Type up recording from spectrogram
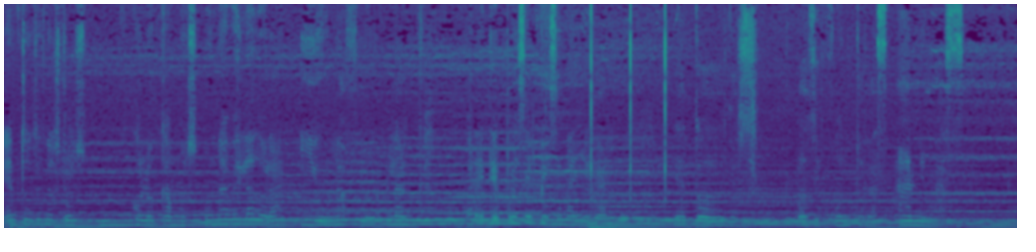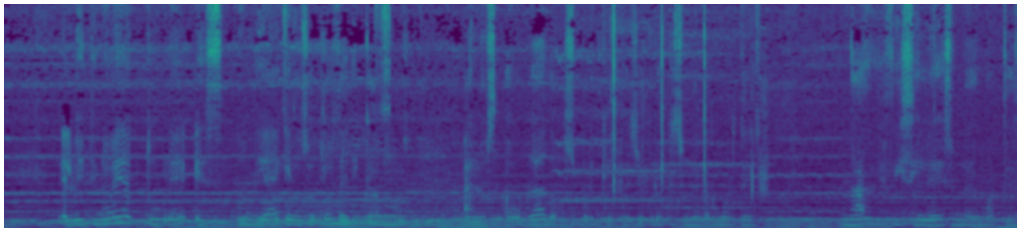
Entonces nosotros colocamos una veladora y una flor blanca para que pues empiecen a llegar a todos los, los difuntos, las ánimas. El 29 de octubre es un día que nosotros dedicamos a los ahogados, porque más difíciles, una de las muertes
